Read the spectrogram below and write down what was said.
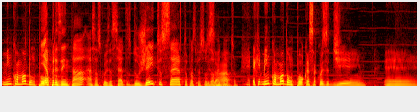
me incomoda um pouco. E apresentar essas coisas certas do jeito certo para as pessoas ao redor. Exato. É que me incomoda um pouco essa coisa de. É,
